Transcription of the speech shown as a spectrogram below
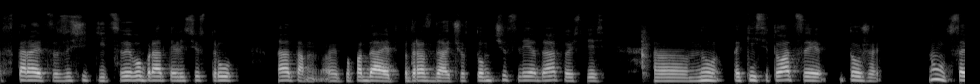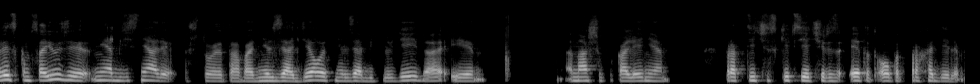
старается защитить своего брата или сестру, да, там э, попадает под раздачу в том числе, да, то есть здесь э, ну, такие ситуации тоже ну, в Советском Союзе не объясняли, что этого нельзя делать, нельзя бить людей, да, и наше поколение практически все через этот опыт проходили.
